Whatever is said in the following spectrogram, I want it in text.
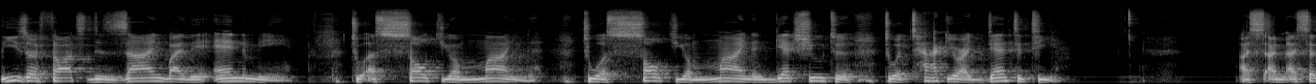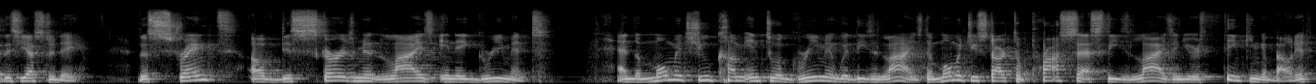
These are thoughts designed by the enemy to assault your mind, to assault your mind and get you to, to attack your identity. I, I, I said this yesterday. The strength of discouragement lies in agreement. And the moment you come into agreement with these lies, the moment you start to process these lies and you're thinking about it,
